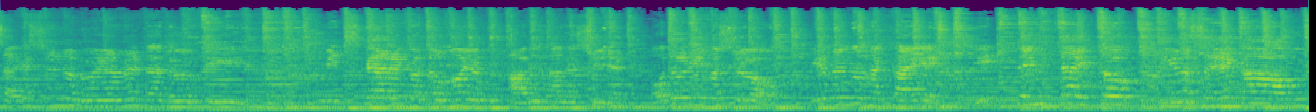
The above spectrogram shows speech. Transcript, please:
探すのをやめた時見つかることもよくある話で踊りましょう。夢の中へ行ってみたいと言いませ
